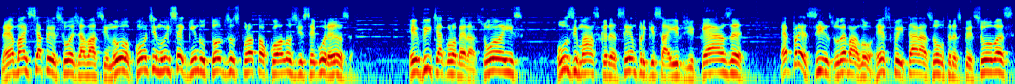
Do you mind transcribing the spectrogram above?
Né? Mas se a pessoa já vacinou, continue seguindo todos os protocolos de segurança. Evite aglomerações, use máscara sempre que sair de casa. É preciso, né, Marlon, respeitar as outras pessoas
